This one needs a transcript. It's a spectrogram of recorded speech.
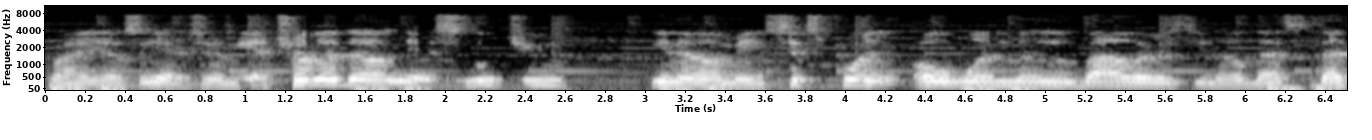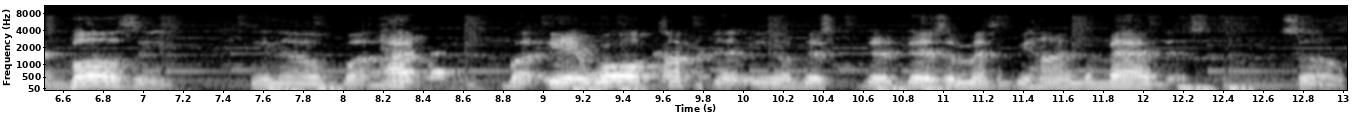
Right. Yeah. So yeah, so, yeah. Triller though, yeah, salute you. You know, I mean, six point oh one million dollars. You know, that's that's ballsy. You know, but Yeah. I, but yeah, we're all confident. You know, there's there, there's a method behind the madness. So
